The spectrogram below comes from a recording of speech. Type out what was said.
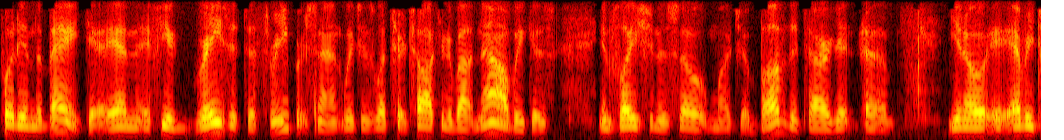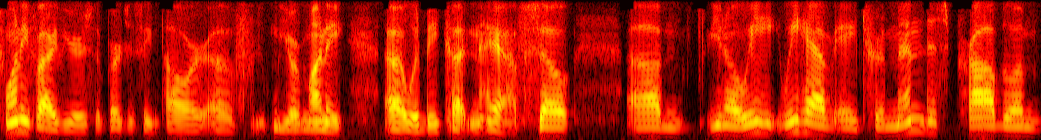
put in the bank. And if you raise it to three percent, which is what they're talking about now, because inflation is so much above the target, uh, you know, every 25 years, the purchasing power of your money uh, would be cut in half. So, um, you know, we we have a tremendous problem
